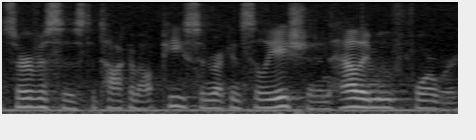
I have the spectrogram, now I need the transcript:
services to talk about peace and reconciliation and how they move forward.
